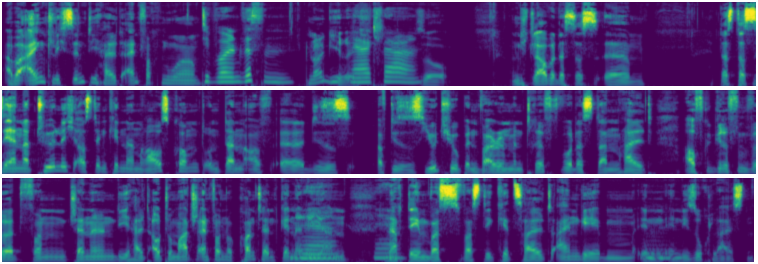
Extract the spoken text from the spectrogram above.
Aber eigentlich sind die halt einfach nur Die wollen wissen. neugierig. Ja, klar. So. Und ich glaube, dass das, ähm, dass das sehr natürlich aus den Kindern rauskommt und dann auf äh, dieses auf dieses YouTube-Environment trifft, wo das dann halt aufgegriffen wird von Channeln, die halt automatisch einfach nur Content generieren, Ja, ja. nach dem, was, was die Kids halt eingeben in, Mhm. in die Suchleisten.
